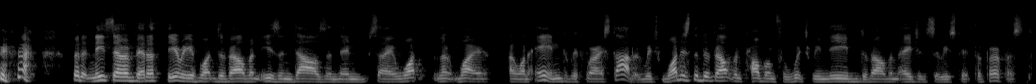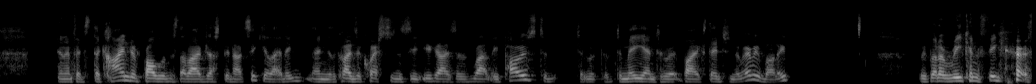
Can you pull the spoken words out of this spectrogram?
but it needs to have a better theory of what development is and does and then say what why I want to end with where I started which what is the development problem for which we need development agencies fit for purpose? And if it's the kind of problems that I've just been articulating and the kinds of questions that you guys have rightly posed to, to, to me and to by extension to everybody, we've got to reconfigure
